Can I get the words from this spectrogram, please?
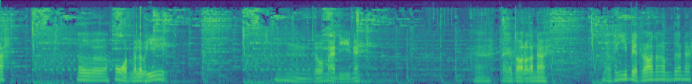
ล่ะ เออ โหดไหมาละพี่เดี๋ยวมาดีนะไปกันต่อแล้วกันนะแล้วแค่ยี่สิบเอ็ดรอบนะครับเพื่อนนะ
